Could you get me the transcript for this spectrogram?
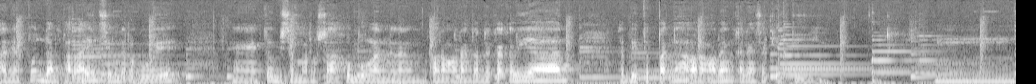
Adapun dampak lain sih menurut gue, yang itu bisa merusak hubungan dengan orang-orang terdekat kalian, lebih tepatnya orang-orang yang kalian sakiti. Hmm,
